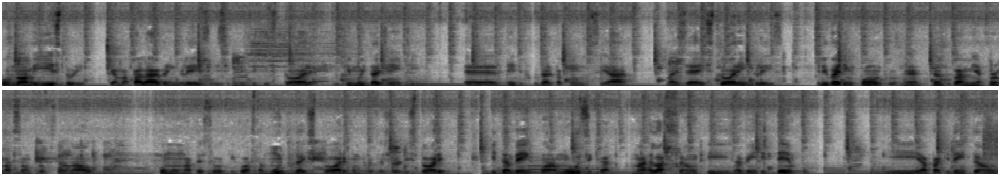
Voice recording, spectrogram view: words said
O nome History, que é uma palavra em inglês que significa história e que muita gente é, tem dificuldade para pronunciar, mas é história em inglês. Ele vai de encontro, né, tanto com a minha formação profissional como uma pessoa que gosta muito da história, como professor de história, e também com a música, uma relação que já vem de tempo. E a partir de então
